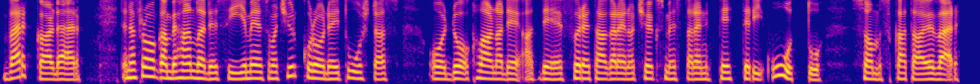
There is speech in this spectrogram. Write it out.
verkar där. Den här frågan behandlades i gemensamma kyrkorådet i torsdags och då klarnade det att det är företagaren och köksmästaren Petteri Otto som ska ta över.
